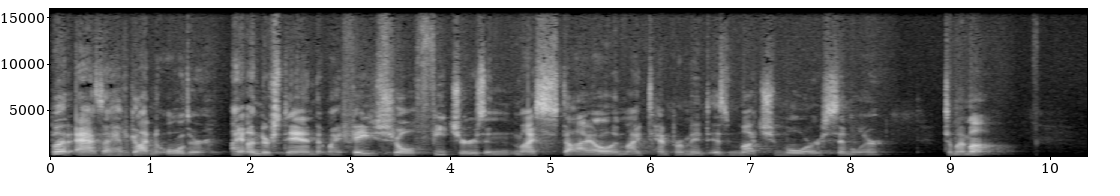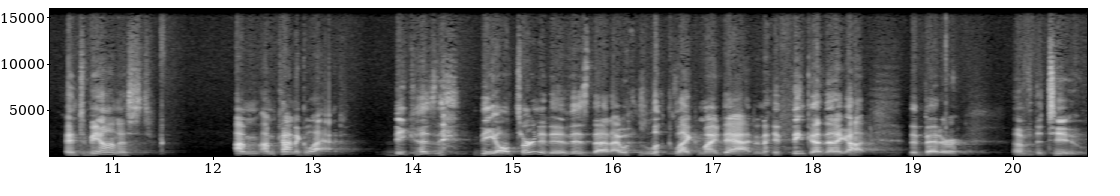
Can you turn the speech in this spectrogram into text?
But as I have gotten older, I understand that my facial features and my style and my temperament is much more similar to my mom. And to be honest, I'm, I'm kind of glad because the alternative is that I would look like my dad. And I think that I got the better of the two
